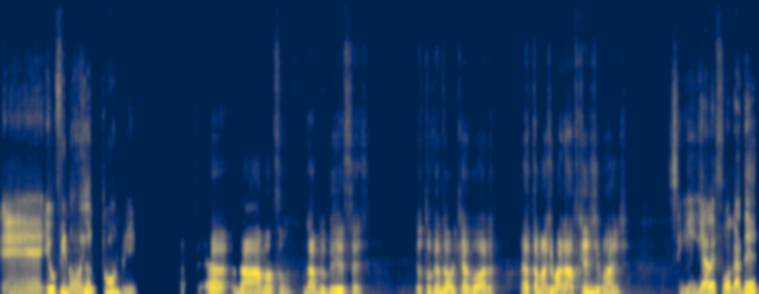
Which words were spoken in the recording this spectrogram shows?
É, eu vi no YouTube. É, da Amazon, WB, eu tô vendo ela aqui agora. É, tá mais barato que as demais. Sim, e ela é Full HD.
